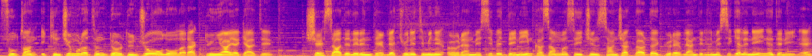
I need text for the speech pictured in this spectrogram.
Sultan II. Murat'ın dördüncü oğlu olarak dünyaya geldi. Şehzadelerin devlet yönetimini öğrenmesi ve deneyim kazanması için sancaklarda görevlendirilmesi geleneği nedeniyle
